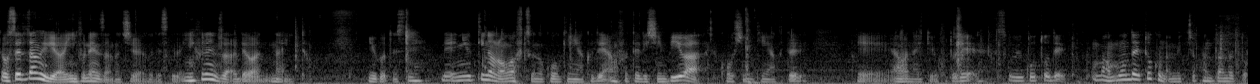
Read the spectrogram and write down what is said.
でオセルタミビはインフルエンザの治療薬ですけど、インフルエンザではないということですね。で、ニューキノロンは普通の抗菌薬で、アンファテリシン B は抗心菌薬で、えー、合わないということで、そういうことで、まあ、問題解くのはめっちゃ簡単だと、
